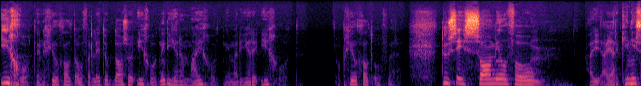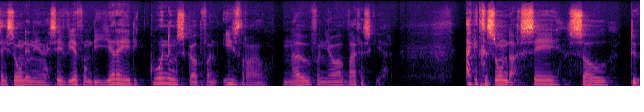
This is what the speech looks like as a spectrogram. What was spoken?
u God in Gielgald te offer. Let ook daarso u God, nie die Here my God nie, maar die Here u God op Gielgald offer. Toe sê Samuel vir hom, Hy hy erken nie sy sonde nie en hy sê weer vir hom die Here het die koningskap van Israel nou van jou af weggeskeer. Ek het gesondig, sê Saul toe.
